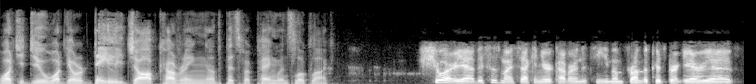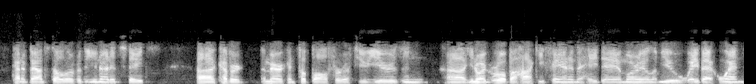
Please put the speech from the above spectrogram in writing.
what you do, what your daily job covering uh, the Pittsburgh Penguins look like. Sure. Yeah, this is my second year covering the team. I'm from the Pittsburgh area. I've kind of bounced all over the United States. Uh, covered American football for a few years, and uh, you know I grew up a hockey fan in the heyday of Mario Lemieux way back when.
